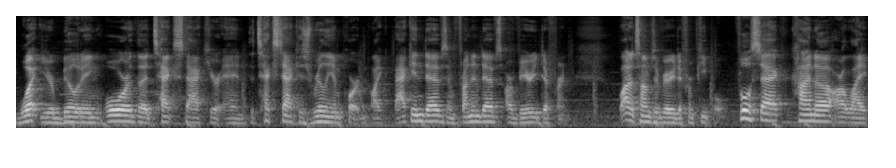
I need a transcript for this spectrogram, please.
what you're building or the tech stack you're in. The tech stack is really important. Like backend devs and front-end devs are very different. A lot of times they're very different people. Full stack kinda are like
